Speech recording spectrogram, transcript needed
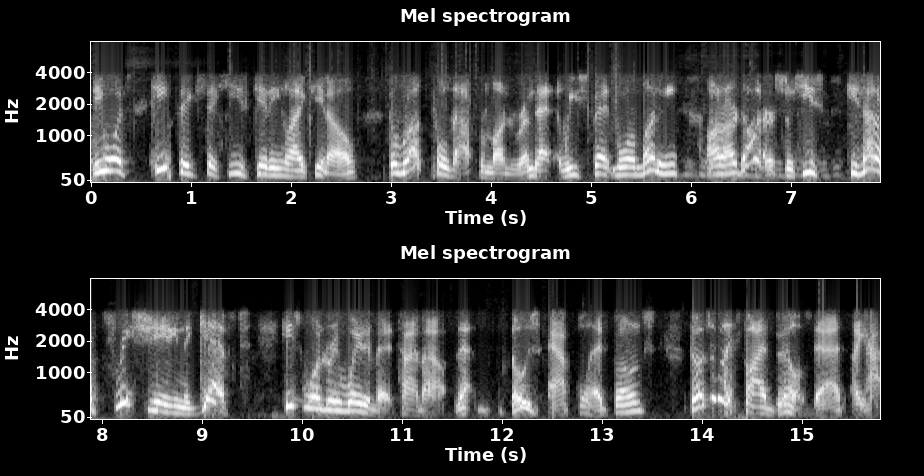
He wants he thinks that he's getting like, you know, the rug pulled out from under him that we spent more money on our daughter. So he's he's not appreciating the gift. He's wondering, wait a minute, time out. That those Apple headphones, those are like five bills, Dad. Like how,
